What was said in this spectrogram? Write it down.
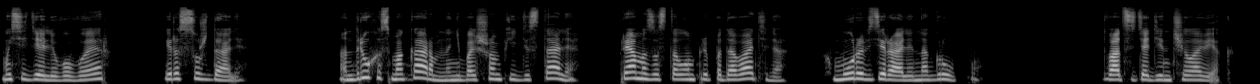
Мы сидели в ОВР и рассуждали. Андрюха с Макаром на небольшом пьедестале, прямо за столом преподавателя, хмуро взирали на группу. 21 человек.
